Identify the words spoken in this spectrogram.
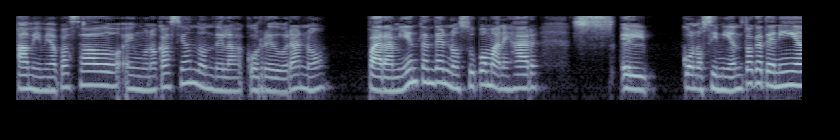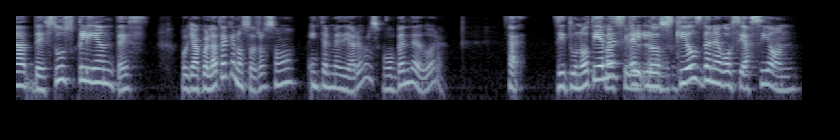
A mí me ha pasado en una ocasión donde la corredora no, para mí entender, no supo manejar el conocimiento que tenía de sus clientes, porque acuérdate que nosotros somos intermediarios, pero somos vendedoras. O sea, si tú no tienes el- los skills de negociación,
